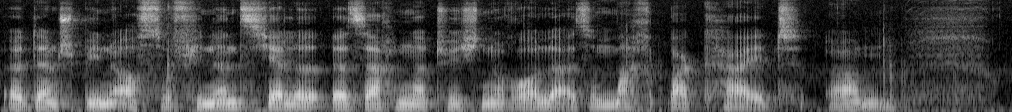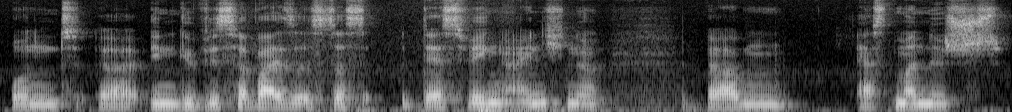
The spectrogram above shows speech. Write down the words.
dann spielen auch so finanzielle Sachen natürlich eine Rolle, also Machbarkeit. Und äh, in gewisser Weise ist das deswegen eigentlich eine ähm, erstmal eine sch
